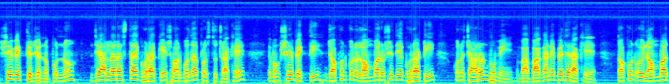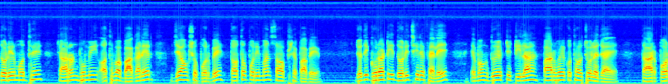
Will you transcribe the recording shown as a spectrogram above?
সে ব্যক্তির জন্য পুণ্য, যে আল্লাহ রাস্তায় ঘোড়াকে সর্বদা প্রস্তুত রাখে এবং সে ব্যক্তি যখন কোনো লম্বা রশি দিয়ে ঘোড়াটি কোনো চারণভূমি বা বাগানে বেঁধে রাখে, তখন ওই লম্বা দড়ির মধ্যে চারণভূমি অথবা বাগানের যে অংশ পড়বে, তত পরিমাণ সব সে পাবে। যদি ঘোড়াটি দড়ি ছিঁড়ে ফেলে এবং দু একটি টিলা পার হয়ে কোথাও চলে যায়, তারপর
